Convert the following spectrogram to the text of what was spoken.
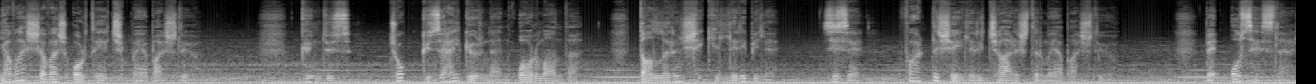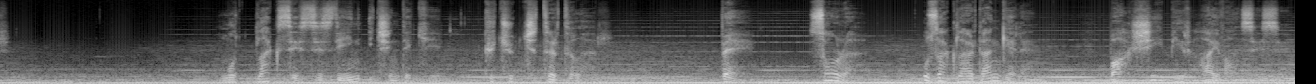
yavaş yavaş ortaya çıkmaya başlıyor. Gündüz çok güzel görünen ormanda dalların şekilleri bile size farklı şeyleri çağrıştırmaya başlıyor. Ve o sesler mutlak sessizliğin içindeki küçük çıtırtılar ve sonra uzaklardan gelen vahşi bir hayvan sesi.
